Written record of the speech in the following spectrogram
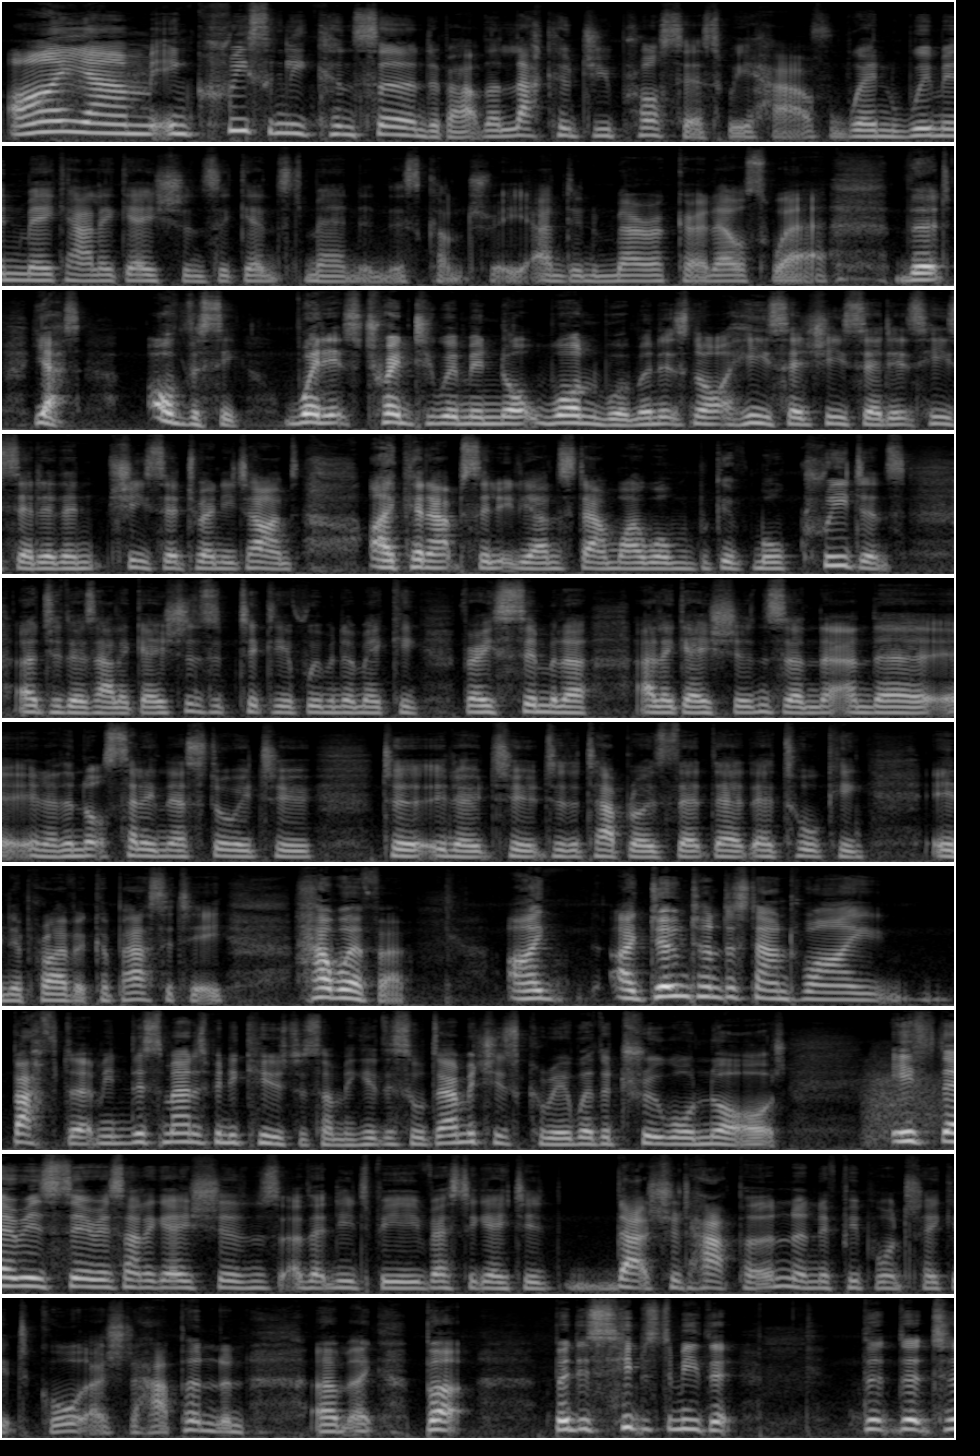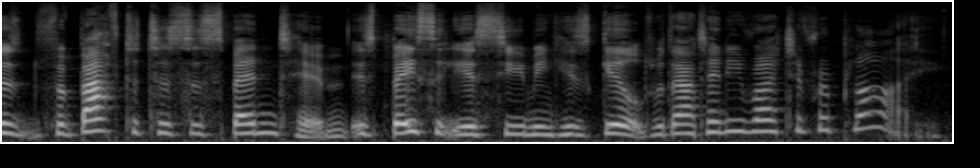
I am increasingly concerned about the lack of due process we have when women make allegations against men in this country and in America and elsewhere. That, yes, obviously when it's 20 women not one woman it's not he said she said it's he said and then she said 20 times i can absolutely understand why one would give more credence uh, to those allegations particularly if women are making very similar allegations and and they're you know they're not selling their story to to you know to to the tabloids that they're, they're talking in a private capacity however i I don't understand why BAFTA. I mean, this man has been accused of something. This will damage his career, whether true or not if there is serious allegations that need to be investigated, that should happen. And if people want to take it to court, that should happen. And um, like, but but it seems to me that that, that to, for BAFTA to suspend him is basically assuming his guilt without any right of reply.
